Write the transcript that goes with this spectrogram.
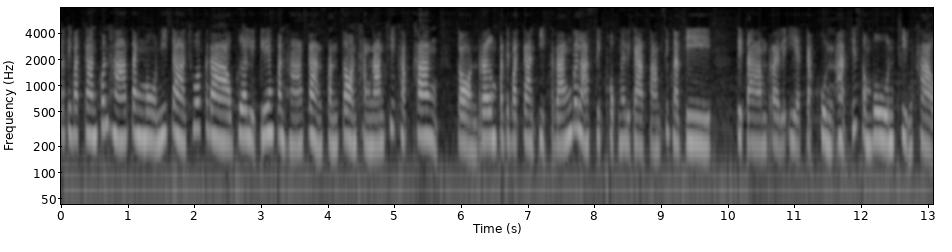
ปฏิบัติการค้นหาแตงโมนิดาชั่วคราว เพื่อหลีกเลี่ยงปัญหาการสัญจรทางน้ำที่ขับข้าง ก่อนเริ่มปฏิบัติการอีกครั้งเวลา 16 นาฬิกา 30 นาที ติดตามรายละเอียดกับคุณอาทิตย์สมบูรณ์ ทีมข่าว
